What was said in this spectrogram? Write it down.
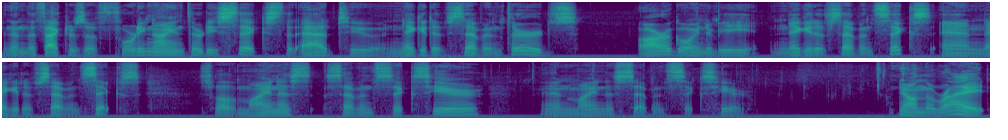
and then the factors of 49 36 that add to negative 7 thirds are going to be negative 7, 6 and negative 7, 6. So I'll have minus 7, 6 here and minus 7, 6 here. Now on the right,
